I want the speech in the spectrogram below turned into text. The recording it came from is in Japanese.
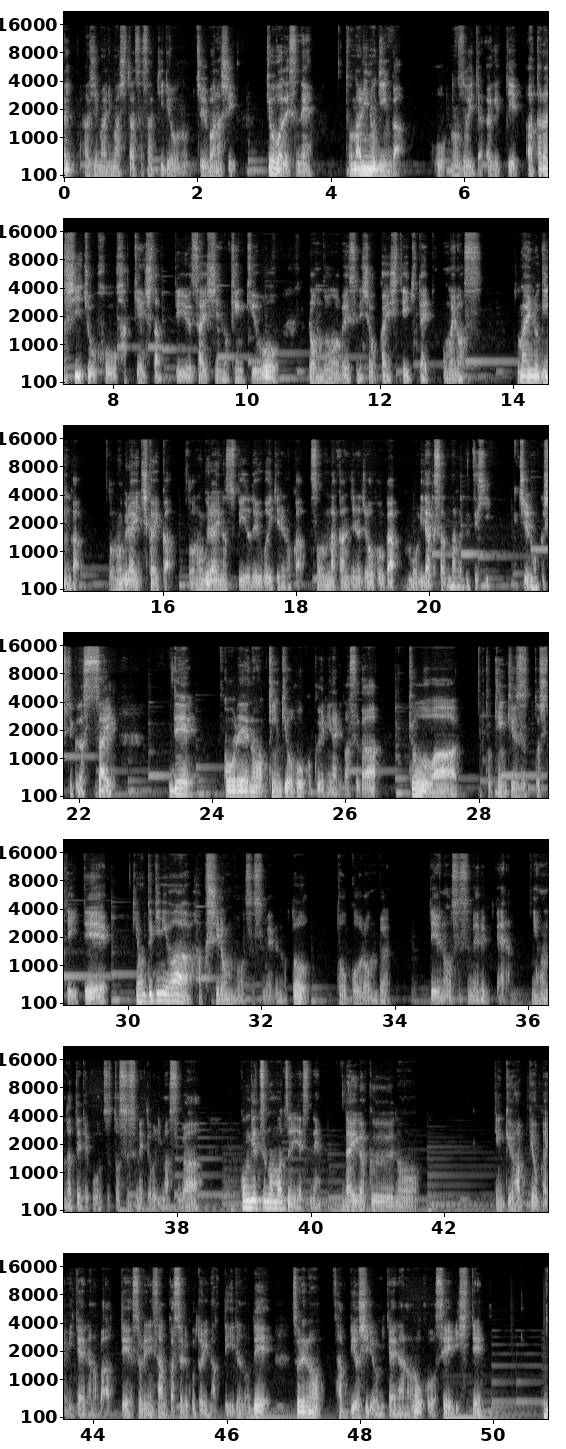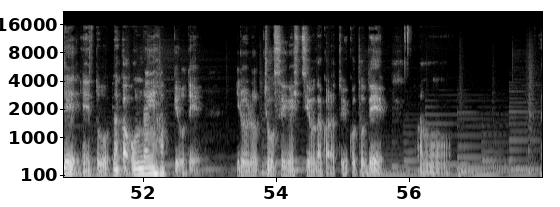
はい、始まりました。佐々木亮の宇宙話。今日はですね、隣の銀河を覗いてあげて、新しい情報を発見したっていう最新の研究を論文をベースに紹介していきたいと思います。隣の銀河、どのぐらい近いか、どのぐらいのスピードで動いているのか、そんな感じの情報が盛りだくさんなので、ぜひ注目してください。で、恒例の近況報告になりますが、今日は研究ずっとしていて、基本的には博士論文を進めるのと、投稿論文っていうのを進めるみたいな、2本立てでこうずっと進めておりますが、今月の末にですね、大学の研究発表会みたいなのがあって、それに参加することになっているので、それの発表資料みたいなのをこう整理して、で、えっ、と、なんかオンライン発表でいろいろ調整が必要だからということで、あの、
